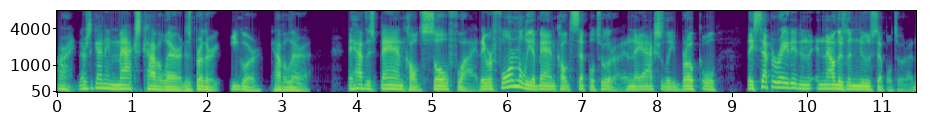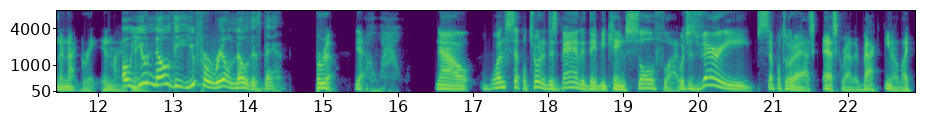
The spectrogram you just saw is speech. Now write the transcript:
All right, there's a guy named Max Cavalera and his brother Igor Cavalera. They have this band called Soulfly. They were formerly a band called Sepultura, and they actually broke. Well, they separated, and, and now there's a new Sepultura, and they're not great in my. Oh, opinion. Oh, opinion. you know the you for real know this band. for real? Yeah. Oh, wow. Now, once Sepultura disbanded, they became Soulfly, which is very Sepultura esque, rather. Back, you know, like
